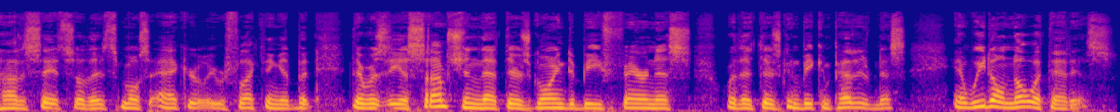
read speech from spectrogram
how to say it so that it's most accurately reflecting it, but there was the assumption that there's going to be fairness or that there's going to be competitiveness, and we don't know what that is.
